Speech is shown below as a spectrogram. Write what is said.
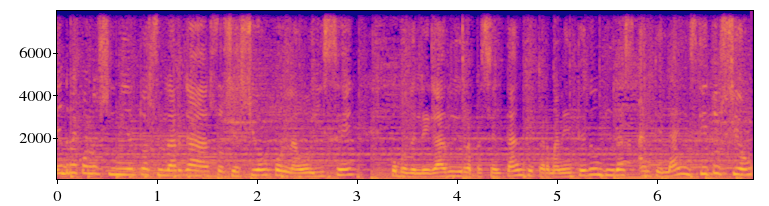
en reconocimiento a su larga asociación con la OIC como delegado y representante permanente de Honduras ante la institución,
